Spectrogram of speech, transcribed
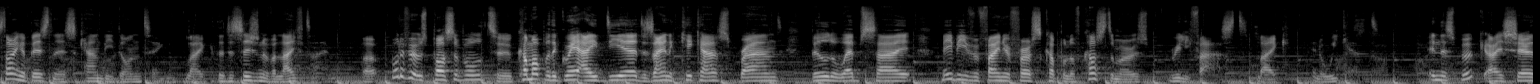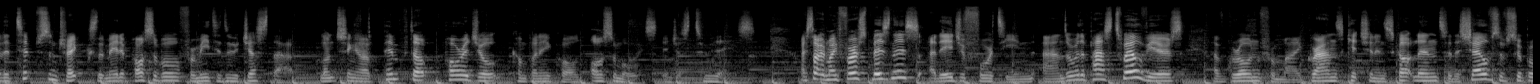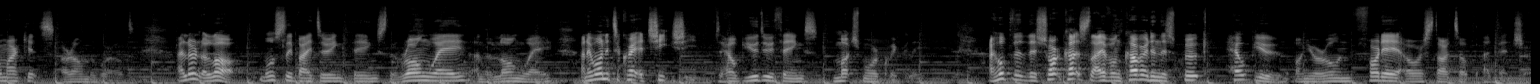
Starting a business can be daunting, like the decision of a lifetime. But what if it was possible to come up with a great idea, design a kick ass brand, build a website, maybe even find your first couple of customers really fast, like in a weekend? In this book, I share the tips and tricks that made it possible for me to do just that, launching a pimped up porridge oat company called Awesome Oats in just two days. I started my first business at the age of 14, and over the past 12 years, I've grown from my grand's kitchen in Scotland to the shelves of supermarkets around the world. I learned a lot, mostly by doing things the wrong way and the long way, and I wanted to create a cheat sheet to help you do things much more quickly. I hope that the shortcuts that I've uncovered in this book help you on your own 48 hour startup adventure.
